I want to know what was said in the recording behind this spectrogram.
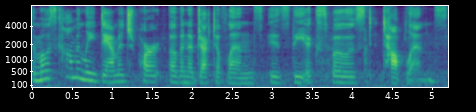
The most commonly damaged part of an objective lens is the exposed top lens.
